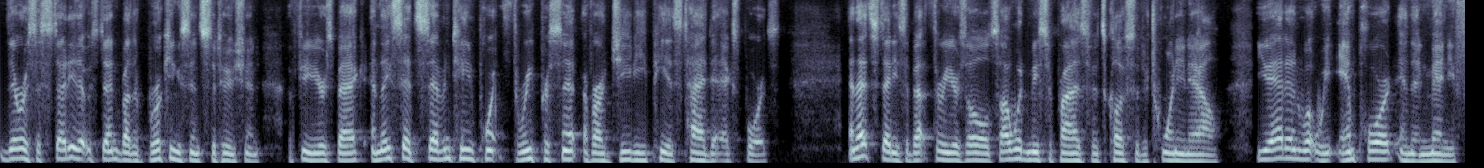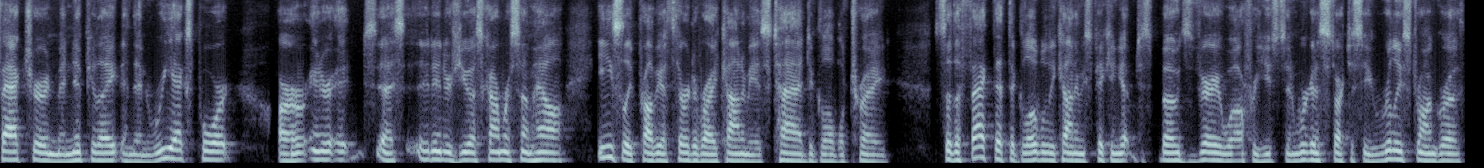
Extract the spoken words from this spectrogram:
There was a study that was done by the Brookings Institution a few years back, and they said 17.3% of our GDP is tied to exports. And that study is about three years old, so I wouldn't be surprised if it's closer to 20 now. You add in what we import and then manufacture and manipulate and then re export, or enter, it, uh, it enters US commerce somehow. Easily, probably a third of our economy is tied to global trade. So the fact that the global economy is picking up just bodes very well for Houston. We're going to start to see really strong growth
